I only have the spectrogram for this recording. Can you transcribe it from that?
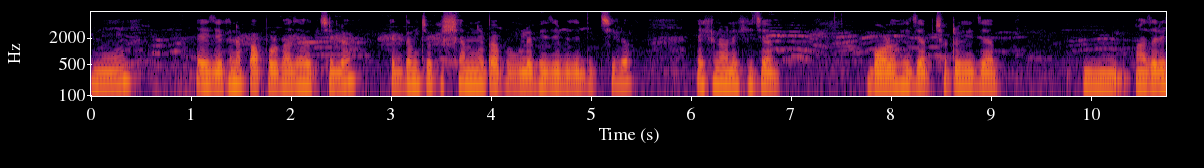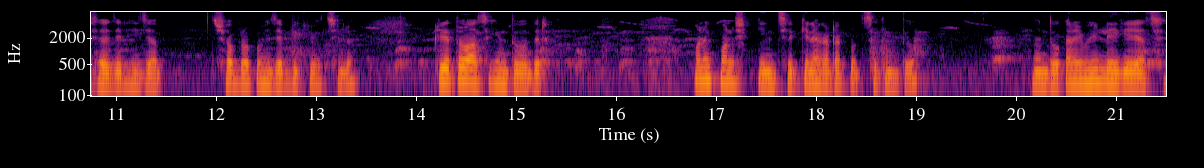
আমি এই যে এখানে পাঁপড় ভাজা হচ্ছিল, একদম চোখের সামনে পাঁপড়গুলো ভেজে ভেজে দিচ্ছিল। এখানে অনেক হিজাব, বড় হিজাব, ছোট হিজাব মাঝারি সাইজের হিজাব, সব রকম হিজাব বিক্রি হচ্ছিল। ক্রেতাও আছে কিন্তু ওদের। অনেক মানুষ কিনছে, কেনাকাটা করছে কিন্তু। মানে দোকানে ভিড় লেগেই আছে।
